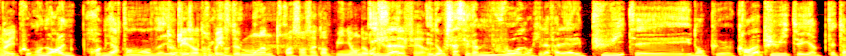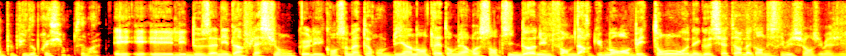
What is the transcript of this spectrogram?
Donc on aura une première tendance d'ailleurs. Toutes les entreprises de moins de 350 millions d'euros de chiffre d'affaires. Et donc ça c'est comme nouveau, donc il a fallu aller plus vite, et, donc euh, quand on va plus vite, il y a peut-être un peu plus de pression, c'est vrai. Et, et, et les deux années d'inflation que les consommateurs ont bien en tête, ont bien ressenti, donne une forme d'argument en béton aux négociateurs de la grande distribution, j'imagine.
